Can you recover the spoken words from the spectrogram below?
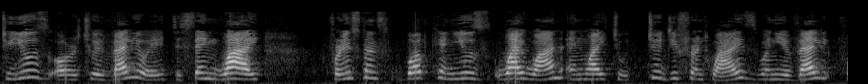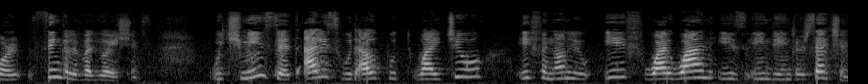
to use or to evaluate the same y? For instance, Bob can use y1 and y2, two different y's, when he evaluate for single evaluations, which means that Alice would output y2 if and only if y1 is in the intersection.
